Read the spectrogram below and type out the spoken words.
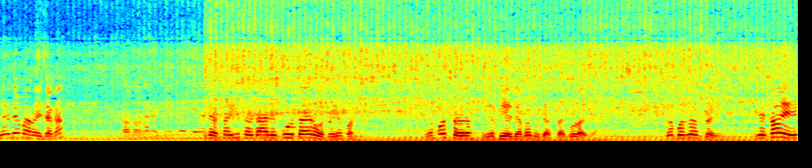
गेले मारायच्या का? हा हा. इथं डायरेक्ट गुळ तयार होतं हे पण. हे मस्त हे भेल्या बघू शकता गुळाच्या. जबरदस्त आहे. हे काय आहे?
